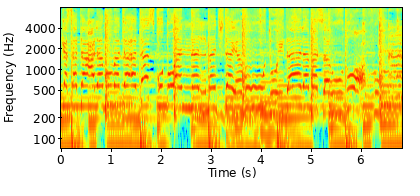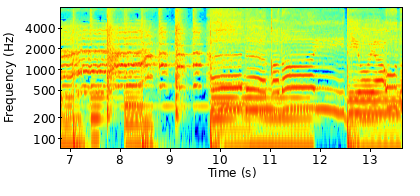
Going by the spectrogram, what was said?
ولكنك ستعلم متى تسقط أن المجد يموت إذا لمسه ضعفك هذا قضائي ديو يعود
